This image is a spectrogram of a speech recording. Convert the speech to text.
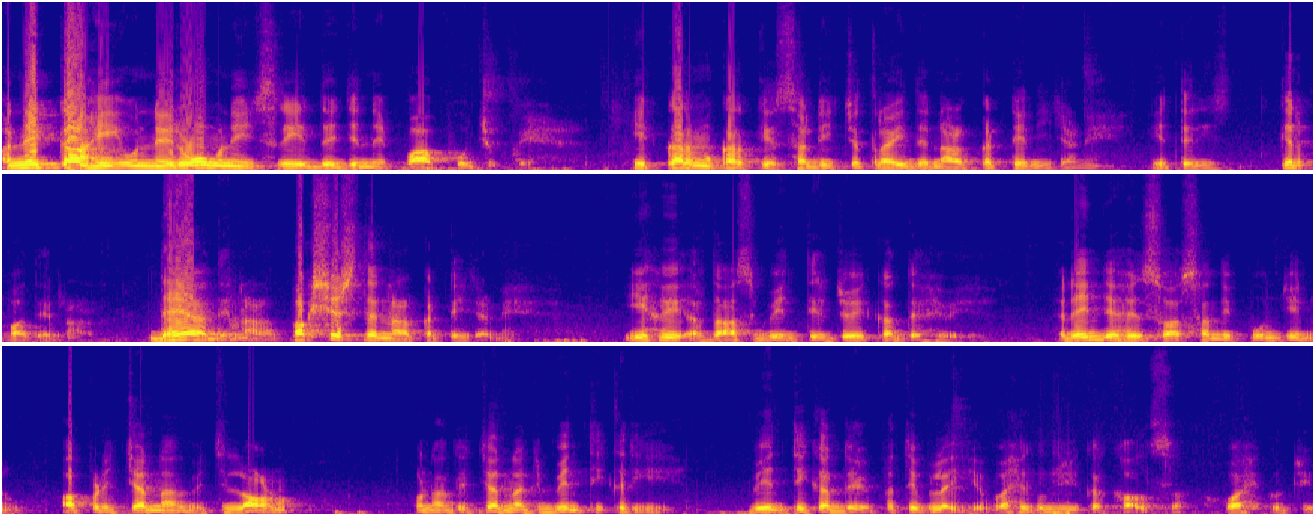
ਅਨੇਕਾਂ ਹੀ ਉਹਨੇ ਰੋਮ ਨਹੀਂ ਸਰੀਰ ਦੇ ਜਿੰਨੇ ਪਾਪ ਹੋ ਚੁੱਕੇ ਹੈ। ਇਹ ਕਰਮ ਕਰਕੇ ਸਾਡੀ ਚਤਰਾਈ ਦੇ ਨਾਲ ਕੱਟੇ ਨਹੀਂ ਜਾਣੇ। ਇਹ ਤੇਰੀ ਕਿਰਪਾ ਦੇ ਨਾਲ, ਦਇਆ ਦੇ ਨਾਲ, ਬਖਸ਼ਿਸ਼ ਦੇ ਨਾਲ ਕੱਟੇ ਜਾਣੇ। ਇਹੋ ਹੀ ਅਰਦਾਸ ਬੇਨਤੀ ਜੋਈ ਕਰਦੇ ਹੋਏ ਰਹਿੰਦੇ ਹੋਏ ਸਵਾਸਾਂ ਦੀ ਪੂੰਜੀ ਨੂੰ ਆਪਣੇ ਚਰਨਾਂ ਵਿੱਚ ਲਾਉਣ, ਉਹਨਾਂ ਦੇ ਚਰਨਾਂ 'ਚ ਬੇਨਤੀ ਕਰੀਏ। ਬੇਨਤੀ ਕਰਦੇ ਹੋਏ ਫਤਿਹ ਬੁਲਾਈਏ। ਵਾਹਿਗੁਰੂ ਜੀ ਕਾ ਖਾਲਸਾ, ਵਾਹਿਗੁਰੂ ਜੀ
